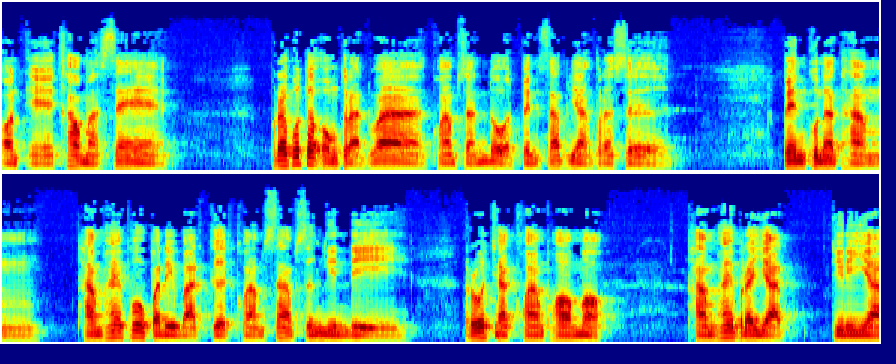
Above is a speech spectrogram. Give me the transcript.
อ่อนแอเข้ามาแทรก พระพุทธองค์ตรัสว่าความสันโดษเป็นทรัพย์อย่างประเสริฐ เป็นคุณธรรมทำให้ผู้ปฏิบัติเกิดความซาบซึ้งยินดี รู้จักความพอเหมาะทำให้ประหยัดกิริยา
